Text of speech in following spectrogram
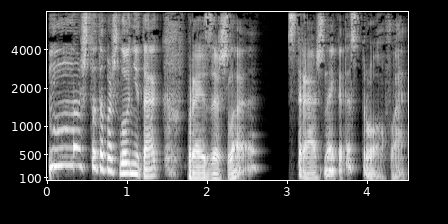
но что-то пошло не так, произошла страшная катастрофа.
